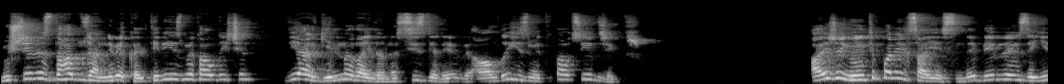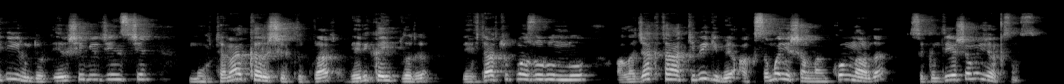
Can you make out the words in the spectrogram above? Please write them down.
Müşteriniz daha düzenli ve kaliteli hizmet aldığı için diğer gelin adaylarına sizleri ve aldığı hizmeti tavsiye edecektir. Ayrıca yönetim paneli sayesinde verilerinize 7/24 erişebileceğiniz için muhtemel karışıklıklar, veri kayıpları, defter tutma zorunluluğu, alacak takibi gibi aksama yaşanılan konularda sıkıntı yaşamayacaksınız.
